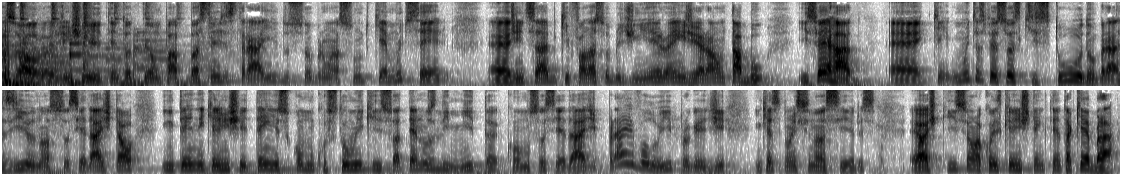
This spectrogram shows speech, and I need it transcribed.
pessoal, a gente tentou ter um papo bastante distraído sobre um assunto que é muito sério. É, a gente sabe que falar sobre dinheiro é, em geral, um tabu. Isso é errado. É, que, muitas pessoas que estudam o Brasil, nossa sociedade e tal, entendem que a gente tem isso como um costume e que isso até nos limita como sociedade para evoluir, progredir em questões financeiras. Eu acho que isso é uma coisa que a gente tem que tentar quebrar.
